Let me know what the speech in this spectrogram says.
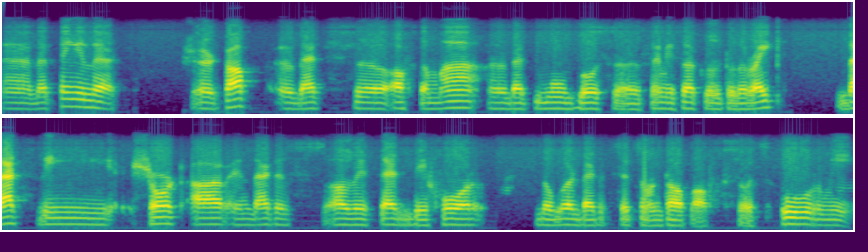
uh, that thing in the uh, top uh, that's uh, of the ma uh, that move goes uh, semicircle to the right. That's the short r and that is always said before the word that it sits on top of. So it's urmi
